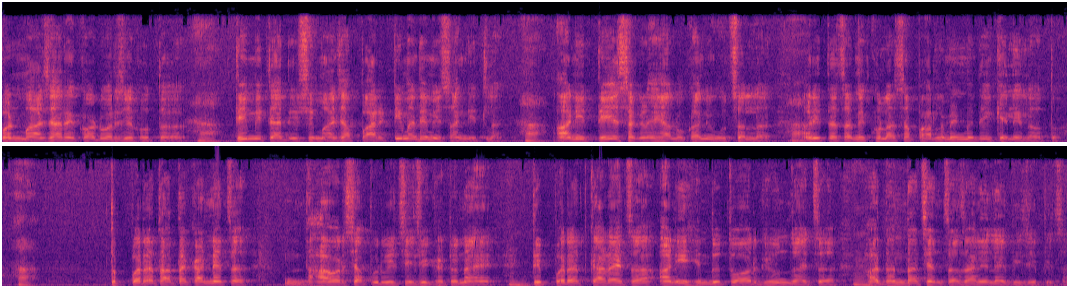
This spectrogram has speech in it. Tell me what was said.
पण माझ्या रेकॉर्डवर जे होतं. ते मी त्या दिवशी माझ्या पार्टीमध्ये मी सांगितलं. आणि ते सगळं ह्या लोकांनी उचललं. आणि त्याचा मी खुलासा पार्लमेंटमध्येही केलेला होतो. तर परत आता काढण्याचं दहा वर्षापूर्वीची जी घटना आहे ती परत काढायचं आणि हिंदुत्वावर घेऊन जायचं हा धंदाच यांचा झालेला आहे बीजेपीचा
